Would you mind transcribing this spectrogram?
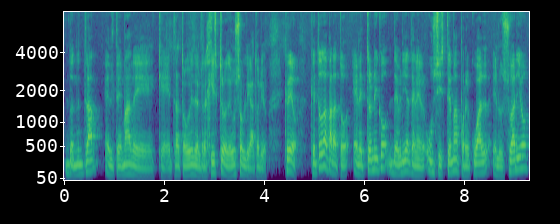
donde entra el tema de que trato hoy del registro de uso obligatorio. Creo que todo aparato electrónico debería tener un sistema por el cual el usuario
